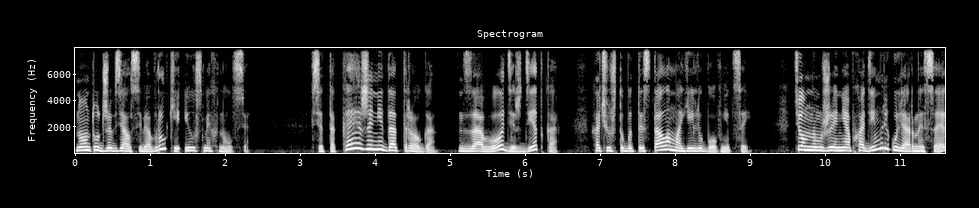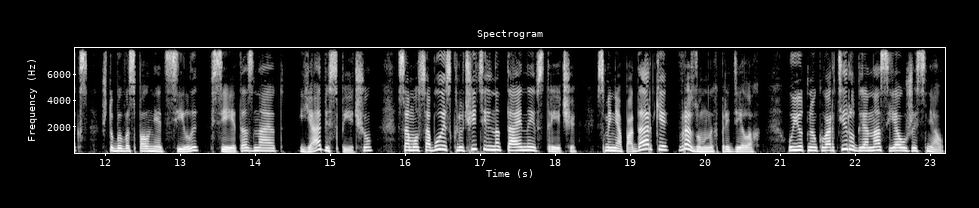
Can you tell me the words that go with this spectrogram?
но он тут же взял себя в руки и усмехнулся. «Все такая же недотрога. Заводишь, детка. Хочу, чтобы ты стала моей любовницей. Темным же необходим регулярный секс, чтобы восполнять силы, все это знают. Я обеспечу. Само собой, исключительно тайные встречи. С меня подарки в разумных пределах. Уютную квартиру для нас я уже снял.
